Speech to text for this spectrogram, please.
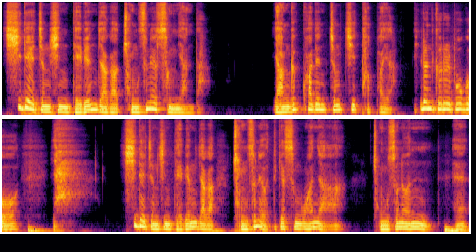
시대 정신 대변자가 총선에 승리한다. 양극화된 정치 타파야 이런 글을 보고 야 시대 정신 대변자가 총선에 어떻게 성공하냐 총선은 예,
